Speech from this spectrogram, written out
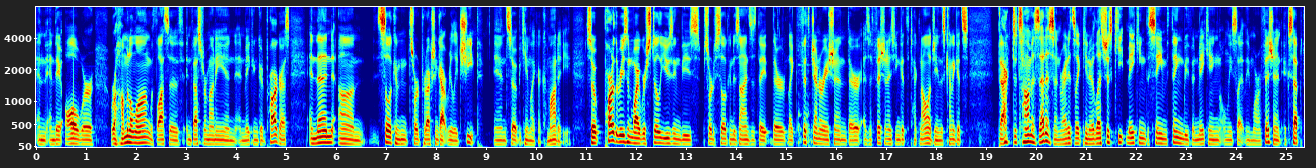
and, and they all were, were humming along with lots of investor money and, and making good progress. And then um, silicon sort of production got really cheap and so it became like a commodity. So part of the reason why we're still using these sort of silicon designs is they they're like fifth generation, they're as efficient as you can get the technology and this kind of gets back to Thomas Edison, right? It's like, you know, let's just keep making the same thing we've been making only slightly more efficient, except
